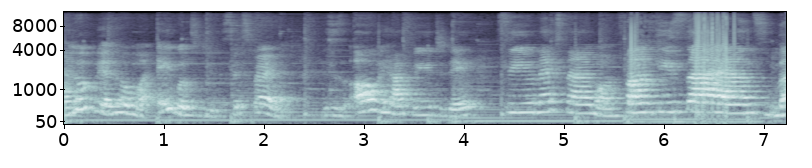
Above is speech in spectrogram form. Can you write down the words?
I hope you at home are able to do this experiment. This is all we have for you today. See you next time on Funky Science. Bye!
